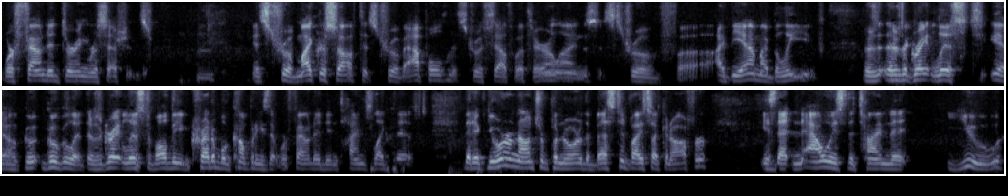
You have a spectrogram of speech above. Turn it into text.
were founded during recessions. It's true of Microsoft. It's true of Apple. It's true of Southwest Airlines. It's true of uh, IBM, I believe. There's, there's a great list, you know, go- Google it. There's a great list of all the incredible companies that were founded in times like this. That if you're an entrepreneur, the best advice I can offer is that now is the time that you,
